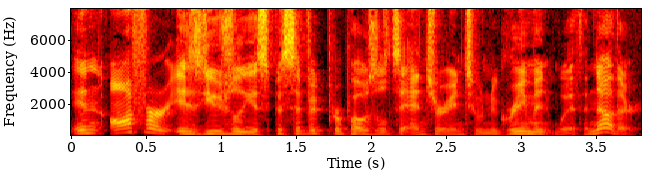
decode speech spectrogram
An offer is usually a specific proposal to enter into an agreement with another.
